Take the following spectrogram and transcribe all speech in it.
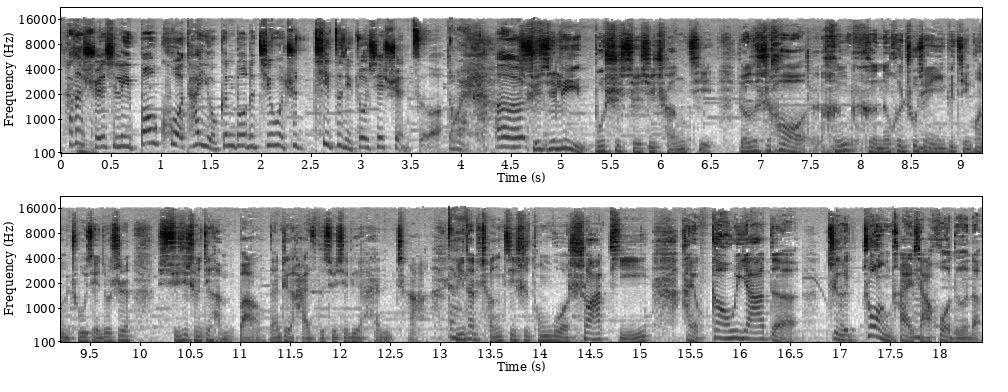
他的学习力包括他有更多的机会去替自己做一些选择。对，呃，学习力不是学习成绩，有的时候很可能会出现一个情况的出现，就是学习成绩很棒，但这个孩子的学习力很差，因为他的成绩是通过刷题还有高压的这个状。态下获得的。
